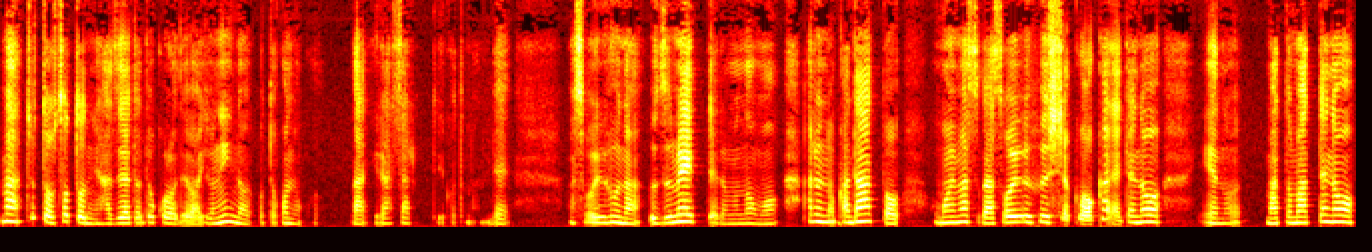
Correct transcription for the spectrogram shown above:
まあ、ちょっと外に外れたところでは4人の男の子がいらっしゃるっていうことなんで、まあ、そういうふうな渦めいてるものもあるのかなと思いますが、そういう払拭を兼ねての、あの、まとまっての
